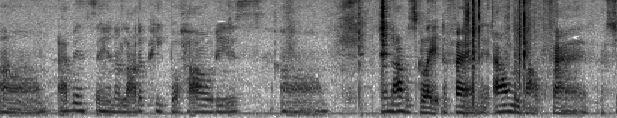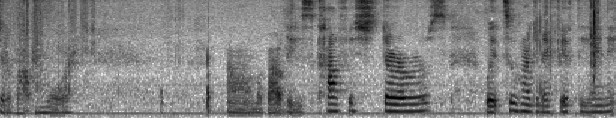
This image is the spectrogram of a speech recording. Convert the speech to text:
Um, I've been seeing a lot of people haul this, um, and I was glad to find it. I only bought five. I should have bought more. Um, about these coffee stirrers with 250 in it.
